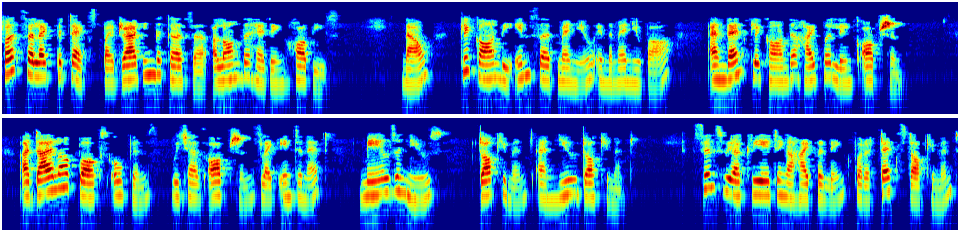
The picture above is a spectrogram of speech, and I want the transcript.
first select the text by dragging the cursor along the heading Hobbies. Now click on the Insert menu in the menu bar and then click on the Hyperlink option. A dialog box opens which has options like Internet, Mails and News, Document and New Document. Since we are creating a hyperlink for a text document,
